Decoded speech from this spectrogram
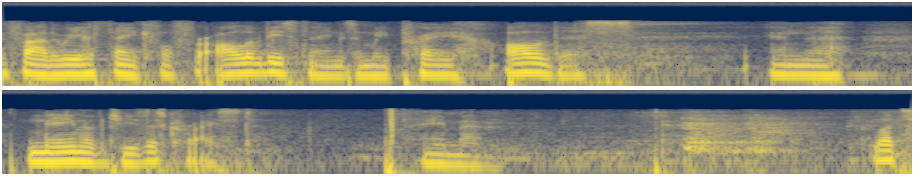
And Father, we are thankful for all of these things, and we pray all of this in the name of Jesus Christ. Amen. Let's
